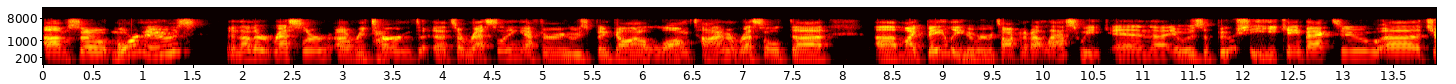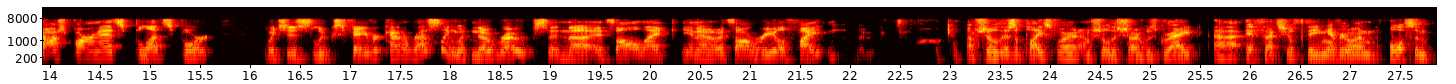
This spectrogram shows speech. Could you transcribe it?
Um, so more news. Another wrestler uh, returned uh, to wrestling after who's been gone a long time and wrestled uh, uh, Mike Bailey, who we were talking about last week, and uh, it was Ibushi. He came back to uh, Josh Barnett's Bloodsport, which is Luke's favorite kind of wrestling with no ropes, and uh, it's all like you know, it's all real fighting. Luke. I'm sure there's a place for it. I'm sure the show was great. Uh, if that's your thing, everyone, awesome.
